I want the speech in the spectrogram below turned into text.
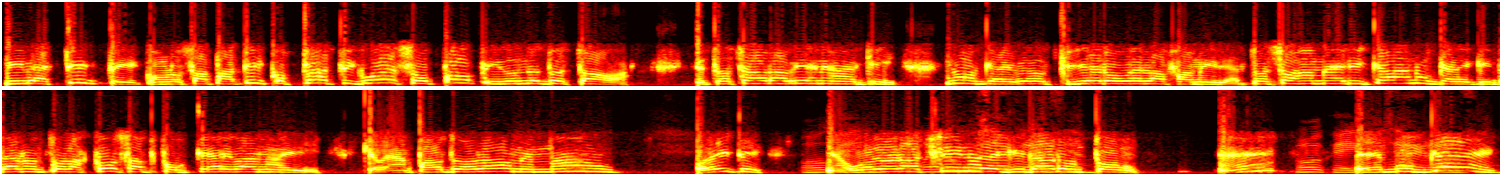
ni vestirte con los zapaticos plásticos, eso, popi, ¿dónde tú estabas? Entonces ahora vienen aquí, no, que yo quiero ver la familia. Todos esos americanos que le quitaron todas las cosas, ¿por qué ahí van ahí? Que vayan para otro lado, mi hermano. Oíste, mi abuelo era chino y le quitaron todo. ¿Eh? Ok, es muchas buque,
